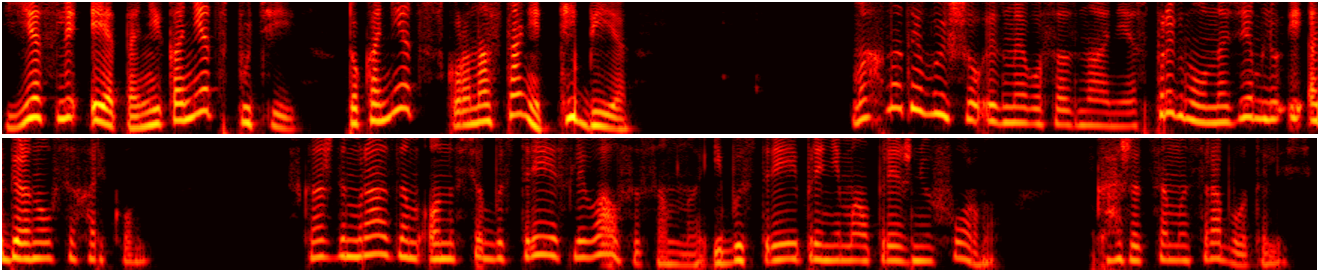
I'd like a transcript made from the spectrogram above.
если это не конец пути, то конец скоро настанет тебе!» Мохнатый вышел из моего сознания, спрыгнул на землю и обернулся хорьком. С каждым разом он все быстрее сливался со мной и быстрее принимал прежнюю форму. Кажется, мы сработались.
